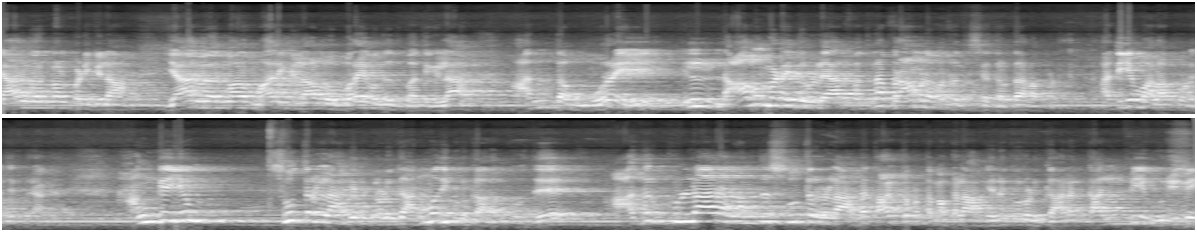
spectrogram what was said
யார் வேணுமாலும் படிக்கலாம் யார் வேணுமாலும் மாறிக்கலாம்னு ஒரு முறை வந்தது பாத்தீங்களா? அந்த முறையில் லாபம் அடைந்துள்ள யார் பார்த்தீங்கன்னா பிராமண வர்ணத்தை சேர்ந்தவர் தான் லாபம் அடைஞ்சிருக்காங்க. அதிகமாக லாபம் அடைஞ்சிருக்கிறாங்க. அங்கேயும் சூத்திரர்களாக இருக்கிறவர்களுக்கு அனுமதி கொடுக்காத போது அதற்குள்ளார வந்து சூத்திரர்களாக தாழ்த்தப்பட்ட மக்களாக இருக்கிறவர்களுக்கான கல்வி உரிமை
